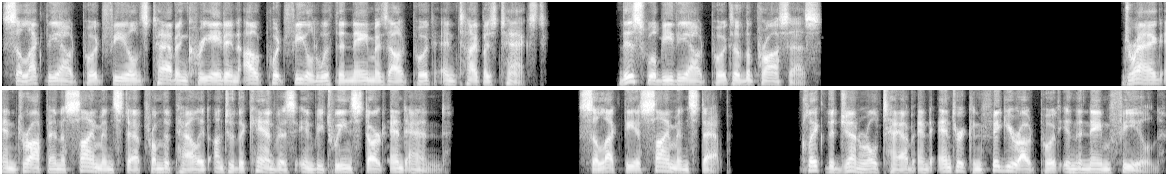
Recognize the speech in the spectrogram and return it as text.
Select the Output Fields tab and create an output field with the name as output and type as text. This will be the output of the process. Drag and drop an assignment step from the palette onto the canvas in between start and end. Select the assignment step. Click the General tab and enter Configure Output in the Name field.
